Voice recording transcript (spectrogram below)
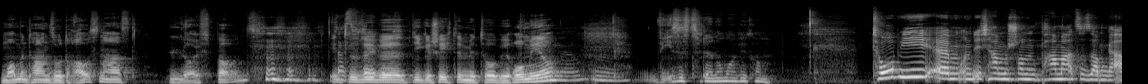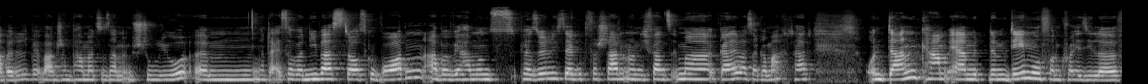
momentan so draußen hast, läuft bei uns. Inklusive die Geschichte mit Tobi Romeo. Mhm. Wie ist es zu der Nummer gekommen? Tobi ähm, und ich haben schon ein paar Mal zusammengearbeitet. Wir waren schon ein paar Mal zusammen im Studio. Ähm, da ist aber nie was draus geworden. Aber wir haben uns persönlich sehr gut verstanden und ich fand es immer geil, was er gemacht hat. Und dann kam er mit einem Demo von Crazy Love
